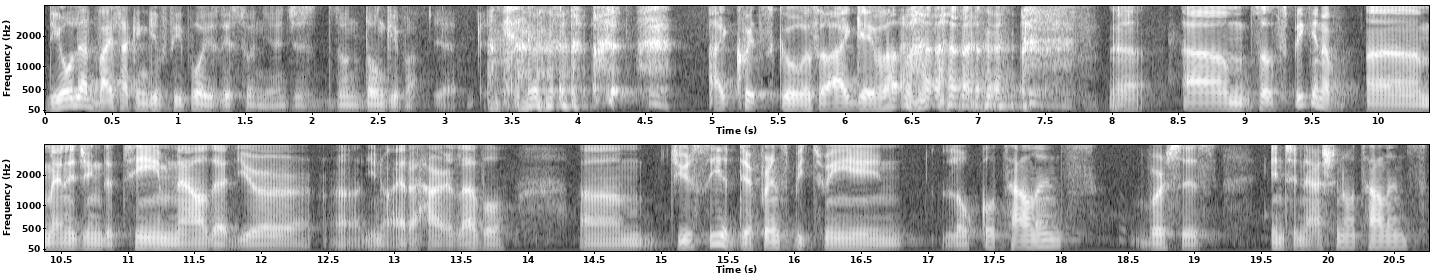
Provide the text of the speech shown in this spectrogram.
the only advice I can give people is this one: yeah, just don't don't give up. Yeah. I quit school, so I gave up. yeah. Um, so speaking of uh, managing the team now that you're uh, you know at a higher level, um, do you see a difference between local talents versus international talents?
